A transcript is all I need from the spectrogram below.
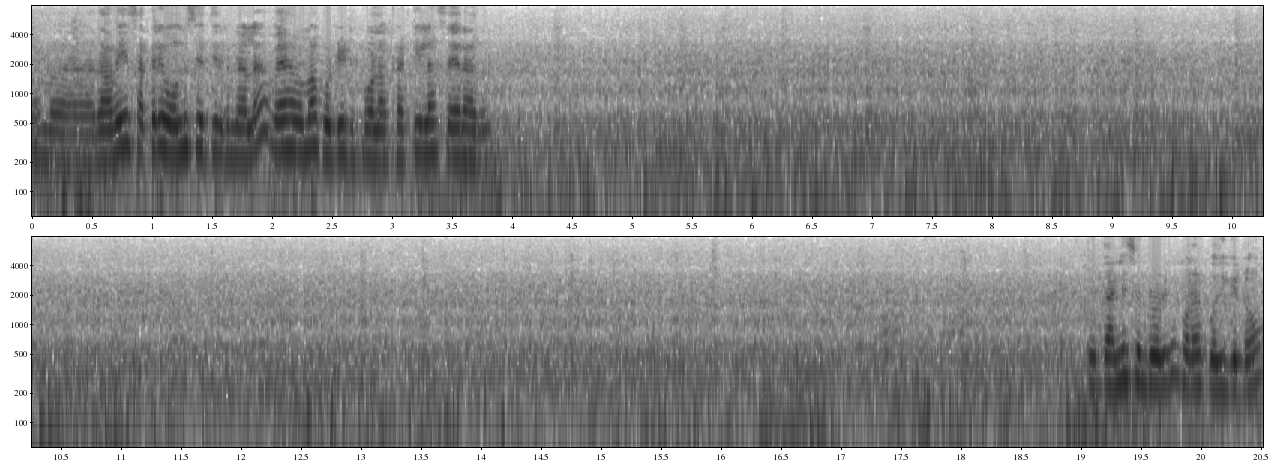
நம்ம ரவையும் சர்க்கரையும் ஒன்று சேர்த்திருக்கனால வேகமாக கொட்டிட்டு போகலாம் கட்டிலாம் சேராது. தண்ணி சுண்டு வரைக்கும் கொண்டாடு கொதிக்கட்டும்.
